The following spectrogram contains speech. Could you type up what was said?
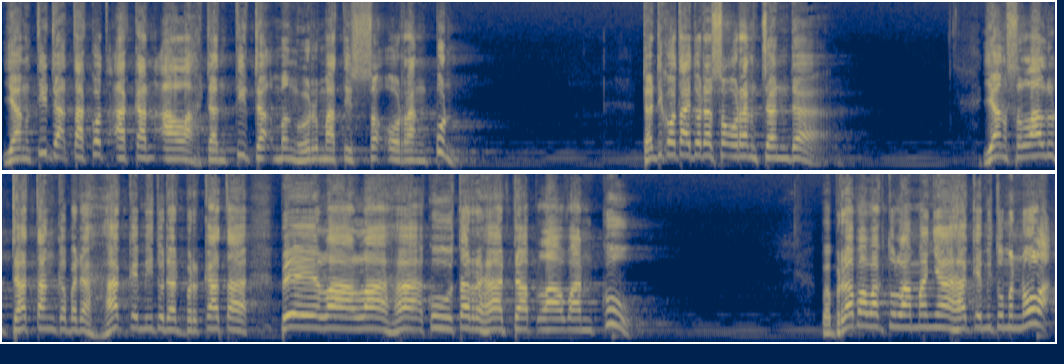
yang tidak takut akan Allah dan tidak menghormati seorang pun. Dan di kota itu ada seorang janda yang selalu datang kepada hakim itu dan berkata, belalah aku terhadap lawanku. Beberapa waktu lamanya hakim itu menolak.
